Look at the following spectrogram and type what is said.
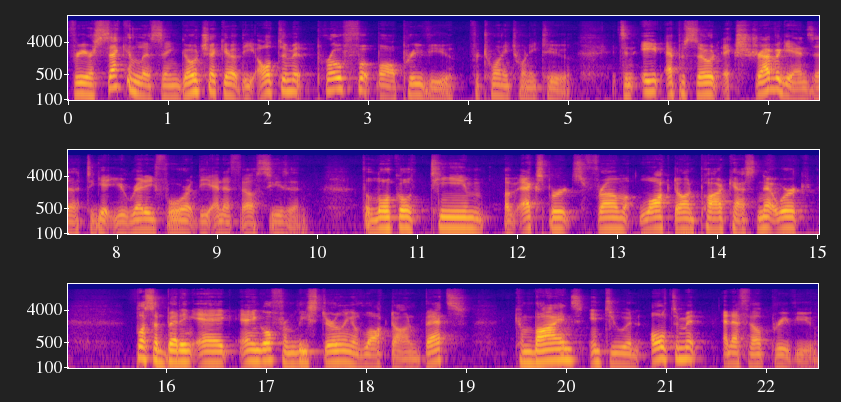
For your second listen, go check out the Ultimate Pro Football Preview for 2022. It's an eight episode extravaganza to get you ready for the NFL season. The local team of experts from Locked On Podcast Network, plus a betting ag- angle from Lee Sterling of Locked On Bets, combines into an ultimate NFL preview.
